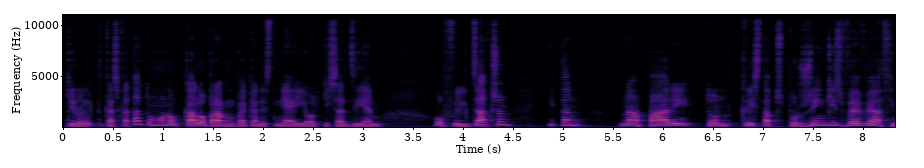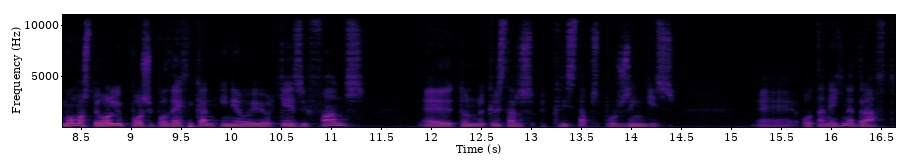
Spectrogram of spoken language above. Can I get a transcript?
Κυριολεκτικά σκατά. Το μόνο καλό πράγμα που έκανε στη Νέα Υόρκη σαν GM ο Φιλ Τζάξον ήταν να πάρει τον Κρίσταπ Πορζίνγκης. Βέβαια θυμόμαστε όλοι πώς υποδέχθηκαν οι νεοϊορκέζοι fans ε, τον Κρίσταπ Πορζίνγκης ε, όταν έγινε draft.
